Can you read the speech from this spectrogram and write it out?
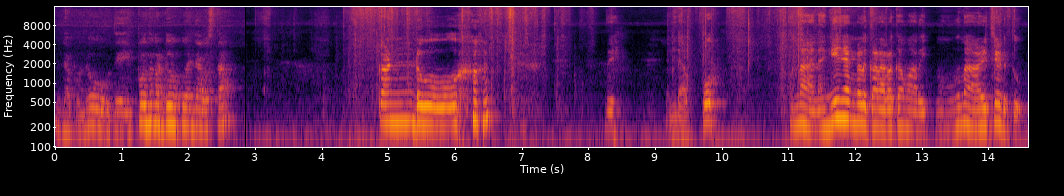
എന്റെ അപ്പോൾ ഓ ദേ ഇപ്പോൾ ഒന്ന് കണ്ടു നോക്കൂ എന്റെ അവസ്ഥ. കണ്ടു. എന്റെ അപ്പോ. ഒന്ന് അനങ്ങി ഞങ്ങൾ കളറൊക്കെ മാറി. മൂന്നാഴ്ച എടുത്തു.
